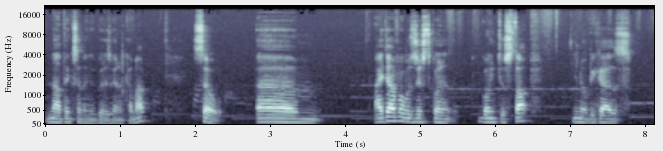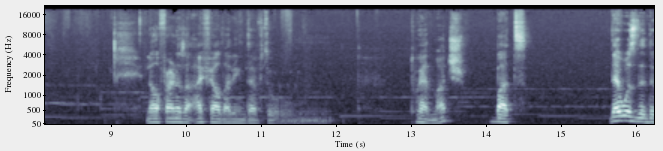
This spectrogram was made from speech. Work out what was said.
nothing something good is going to come up. So, um, I thought I was just going going to stop, you know, because in all fairness, I felt I didn't have to to add much, but that was the, the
